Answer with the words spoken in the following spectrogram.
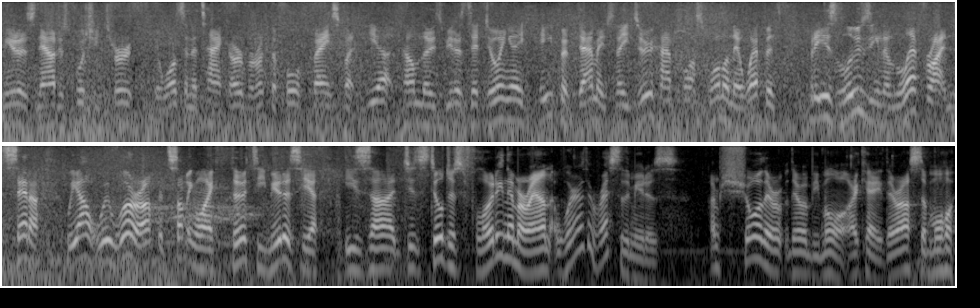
Mutas now just pushing through. There was an attack over at the fourth base, but here come those Mutas. They're doing a heap of damage. They do have plus one on their weapons, but he is losing them left, right, and center. We are we were up at something like 30 Mutas here. He's uh, just, still just floating them around. Where are the rest of the Mutas? I'm sure there, there will be more. Okay, there are some more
